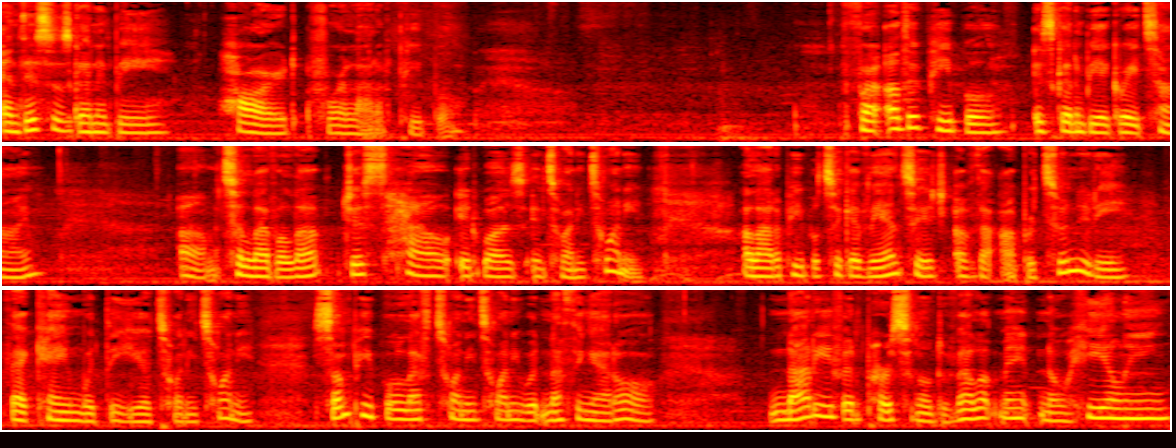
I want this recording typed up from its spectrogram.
and this is going to be hard for a lot of people. For other people, it's going to be a great time um, to level up, just how it was in 2020. A lot of people took advantage of the opportunity that came with the year 2020. Some people left 2020 with nothing at all, not even personal development, no healing,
